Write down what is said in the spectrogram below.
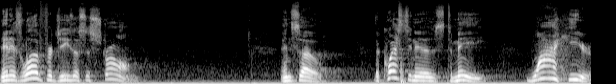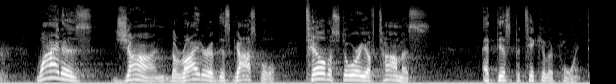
And his love for Jesus is strong. And so, the question is to me why here? Why does John, the writer of this gospel, tell the story of Thomas at this particular point?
